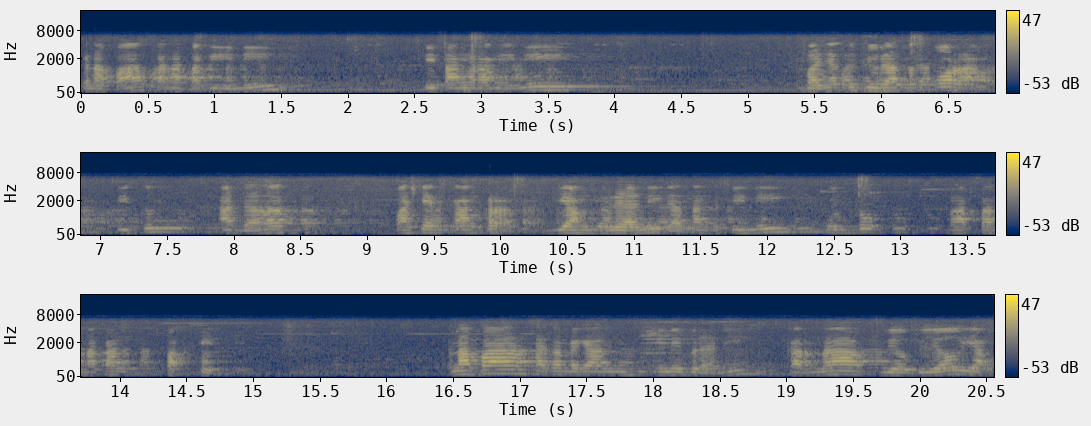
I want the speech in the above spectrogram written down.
Kenapa? Karena pagi ini di Tangerang ini banyak 700 orang itu adalah pasien kanker yang berani datang ke sini untuk melaksanakan vaksin. Kenapa saya sampaikan ini berani? Karena beliau-beliau yang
